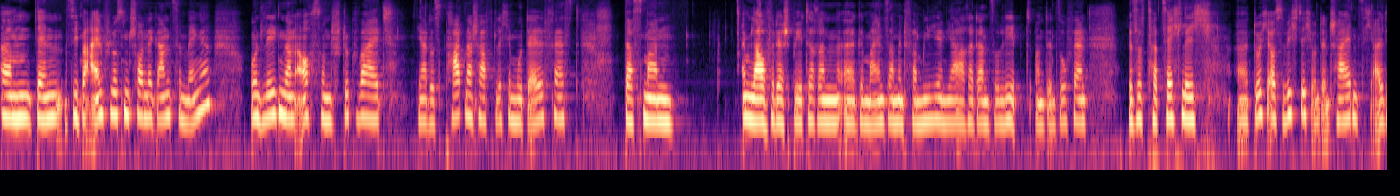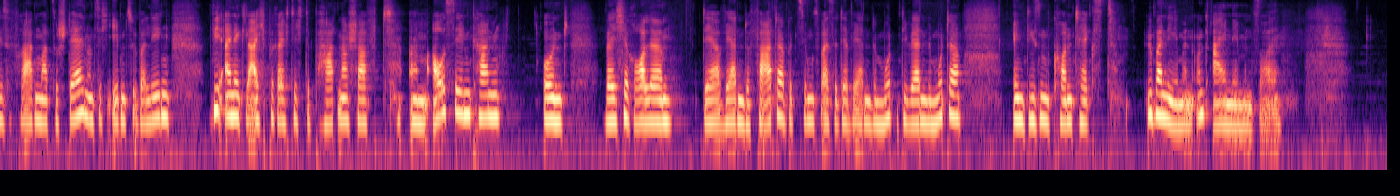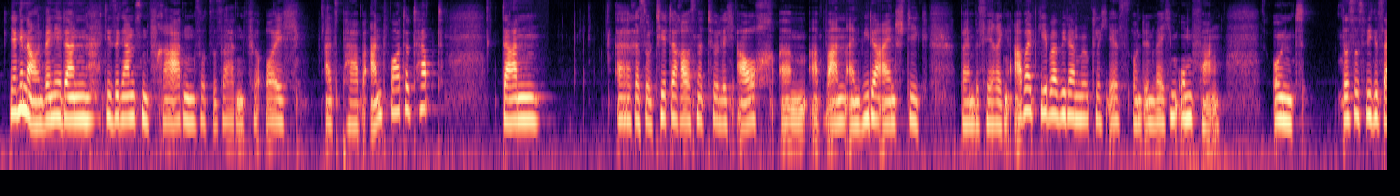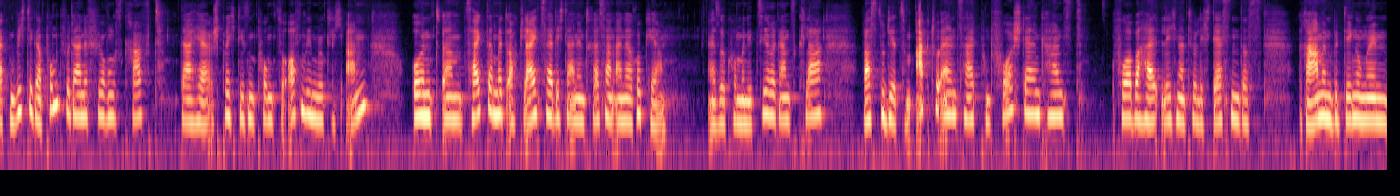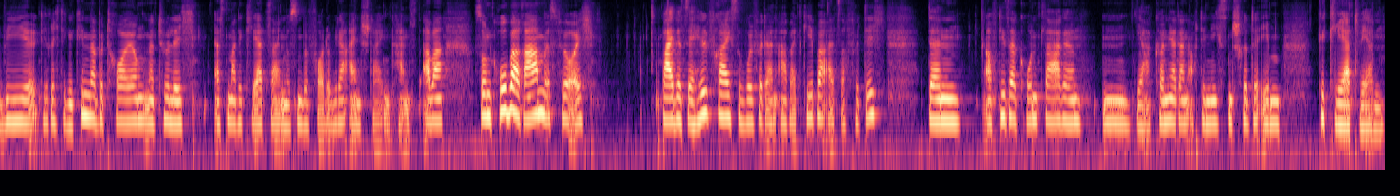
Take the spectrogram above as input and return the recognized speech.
ähm, denn sie beeinflussen schon eine ganze Menge und legen dann auch so ein Stück weit ja das partnerschaftliche Modell fest, dass man im Laufe der späteren äh, gemeinsamen Familienjahre dann so lebt. Und insofern ist es tatsächlich äh, durchaus wichtig und entscheidend, sich all diese Fragen mal zu stellen und sich eben zu überlegen, wie eine gleichberechtigte Partnerschaft ähm, aussehen kann und welche Rolle der werdende Vater bzw. Der werdende Mut die werdende Mutter in diesem Kontext übernehmen und einnehmen soll. Ja genau, und wenn ihr dann diese ganzen Fragen sozusagen für euch als Paar beantwortet habt, dann resultiert daraus natürlich auch, ähm, ab wann ein Wiedereinstieg beim bisherigen Arbeitgeber wieder möglich ist und in welchem Umfang. Und das ist, wie gesagt, ein wichtiger Punkt für deine Führungskraft. Daher sprich diesen Punkt so offen wie möglich an und ähm, zeig damit auch gleichzeitig dein Interesse an einer Rückkehr. Also kommuniziere ganz klar, was du dir zum aktuellen Zeitpunkt vorstellen kannst, vorbehaltlich natürlich dessen, dass Rahmenbedingungen wie die richtige Kinderbetreuung natürlich erstmal geklärt sein müssen, bevor du wieder einsteigen kannst. Aber so ein grober Rahmen ist für euch beide sehr hilfreich, sowohl für deinen Arbeitgeber als auch für dich, denn auf dieser Grundlage hm, ja, können ja dann auch die nächsten Schritte eben geklärt werden.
